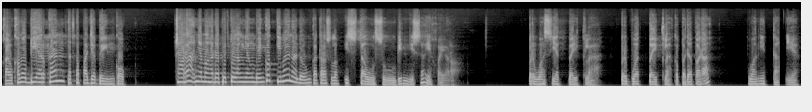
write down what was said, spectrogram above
Kalau kamu biarkan, tetap aja bengkok Caranya menghadapi tulang yang bengkok gimana dong? Kata Rasulullah, istausu bin nisa'i khaira. Berwasiat baiklah, berbuat baiklah kepada para wanita. Ya.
